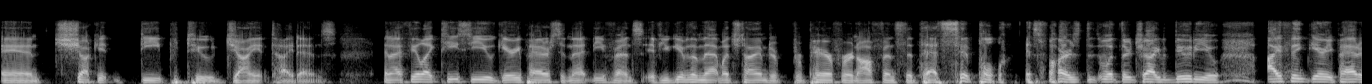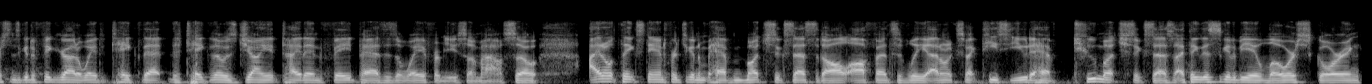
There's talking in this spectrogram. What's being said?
and chuck it deep to giant tight ends. And I feel like TCU, Gary Patterson, that defense, if you give them that much time to prepare for an offense that that's simple as far as what they're trying to do to you, I think Gary Patterson's going to figure out a way to take that to take those giant tight end fade passes away from you somehow. So I don't think Stanford's going to have much success at all offensively. I don't expect TCU to have too much success. I think this is going to be a lower scoring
